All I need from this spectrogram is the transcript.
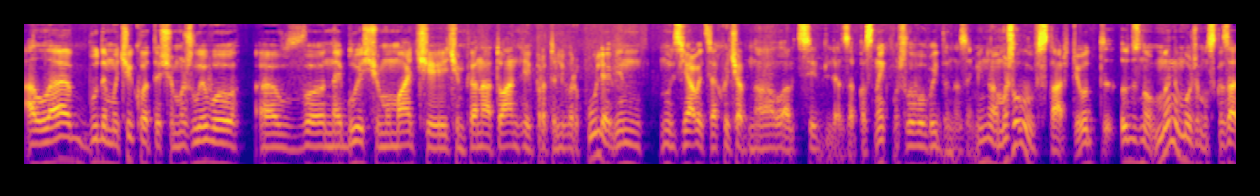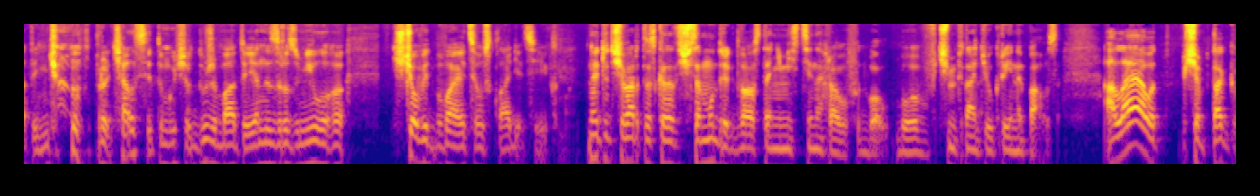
Але будемо очікувати, що можливо е, в найближчому матчі чемпіонату Англії проти Ліверпуля він ну з'явиться хоча б на лавці для запасних, можливо, вийде на заміну, а можливо в старті. От от знову ми не можемо сказати нічого про Челсі, тому що дуже багато є незрозумілого що відбувається у складі цієї команди. Ну і тут ще варто сказати, що сам Мудрик два останні місяці не грав у футбол, бо в чемпіонаті України пауза. Але от щоб так,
